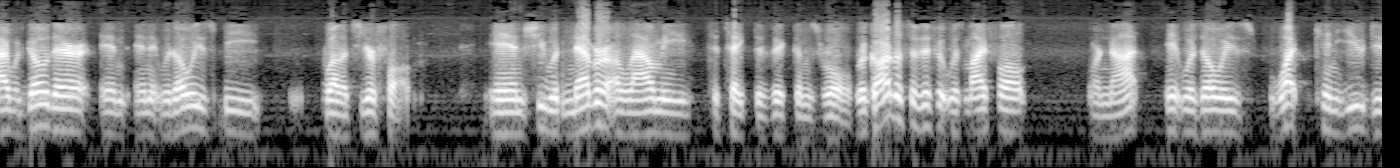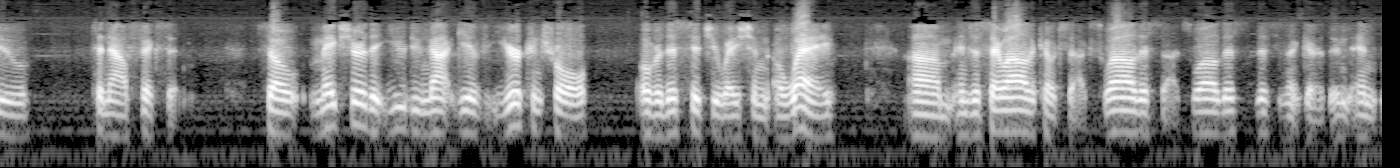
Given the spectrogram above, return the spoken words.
I would go there and and it would always be well it's your fault. And she would never allow me to take the victim's role. Regardless of if it was my fault or not, it was always, what can you do to now fix it? So make sure that you do not give your control over this situation away um, and just say, well, the coach sucks. Well, this sucks. Well, this, this isn't good. And, and,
